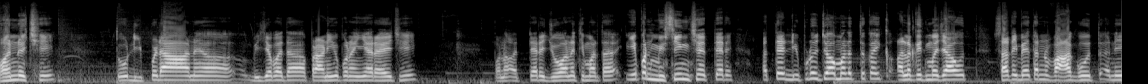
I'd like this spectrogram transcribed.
વન છે. તો દીપડા અને બીજા બધા પ્રાણીઓ પણ અહીંયા રહે છે. પણ અત્યારે જોવા નથી મળતા. એ પણ મિસિંગ છે અત્યારે. અત્યારે દીપડો જોવા મળે તો કંઈક અલગ જ મજા આવત. સાથે બે ત્રણ વાઘ હોત અને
